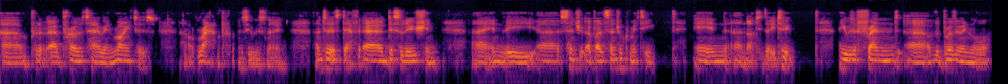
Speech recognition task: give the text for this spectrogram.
um, Pro, uh, Proletarian Writers, uh, RAPP as he was known, until its def- uh, dissolution uh, in the uh, central, by the Central Committee in 1932. He was a friend of the brother-in-law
